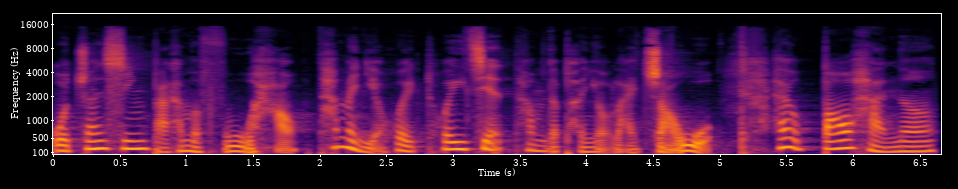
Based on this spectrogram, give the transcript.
我专心把他们服务好，他们也会推荐他们的朋友来找我。还有包含呢，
